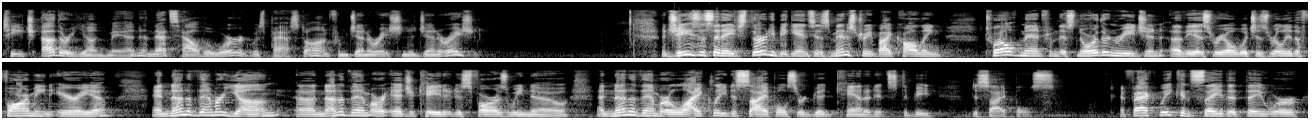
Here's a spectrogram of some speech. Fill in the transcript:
teach other young men, and that's how the word was passed on from generation to generation. And Jesus at age 30 begins his ministry by calling 12 men from this northern region of Israel, which is really the farming area. And none of them are young. Uh, none of them are educated as far as we know. And none of them are likely disciples or good candidates to be disciples. In fact, we can say that they were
